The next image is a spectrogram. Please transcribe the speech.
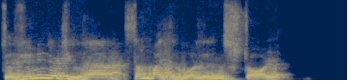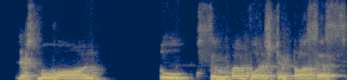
So assuming that you have some Python version installed, let's move on to simple four-step process.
